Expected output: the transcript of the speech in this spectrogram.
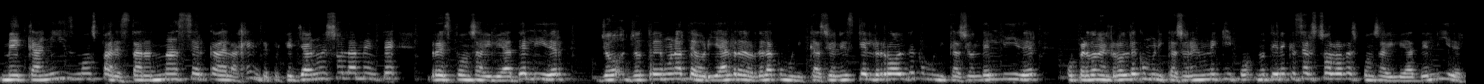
mecanismos para estar más cerca de la gente, porque ya no es solamente responsabilidad del líder. Yo, yo tengo una teoría alrededor de la comunicación, es que el rol de comunicación del líder, o perdón, el rol de comunicación en un equipo no tiene que ser solo responsabilidad del líder,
